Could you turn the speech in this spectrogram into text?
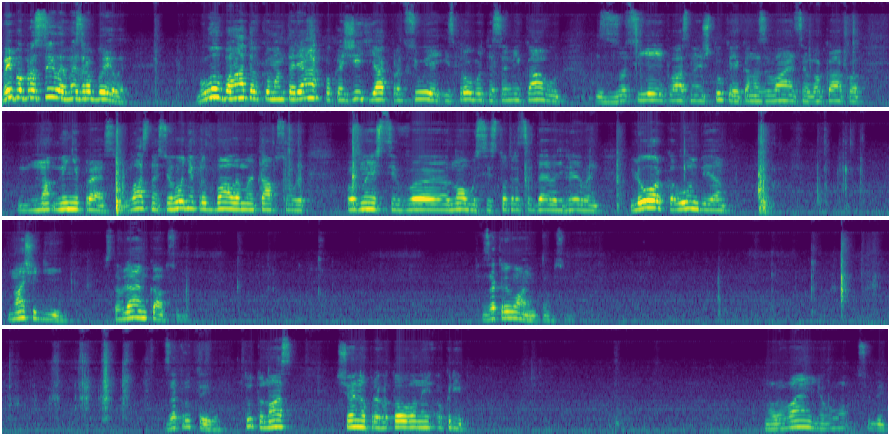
Ви попросили, ми зробили. Було багато в коментарях. Покажіть, як працює, і спробуйте самі каву з цієї класної штуки, яка називається Вакако на міні-прес. Власне, сьогодні придбали ми капсули по знижці в новусі 139 гривень. Льор, Колумбія. Наші дії. Вставляємо капсулу. Закриваємо капсулу. Закрутили. Тут у нас щойно приготовлений окріп. Наливаємо його сюди.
